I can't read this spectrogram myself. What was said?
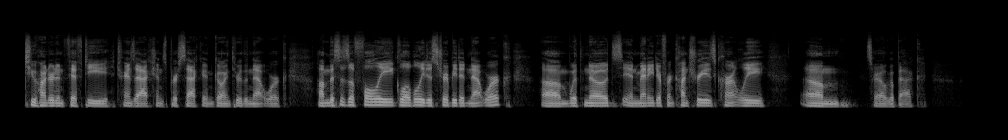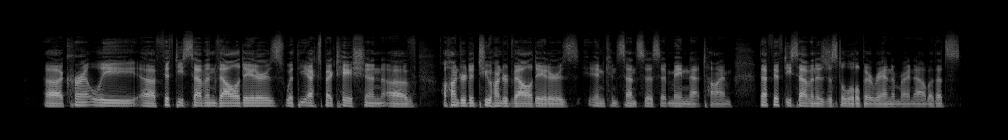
250 transactions per second going through the network. Um, this is a fully globally distributed network um, with nodes in many different countries. Currently, um, sorry, I'll go back. Uh, currently, uh, 57 validators with the expectation of 100 to 200 validators in consensus at mainnet time. That 57 is just a little bit random right now, but that's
